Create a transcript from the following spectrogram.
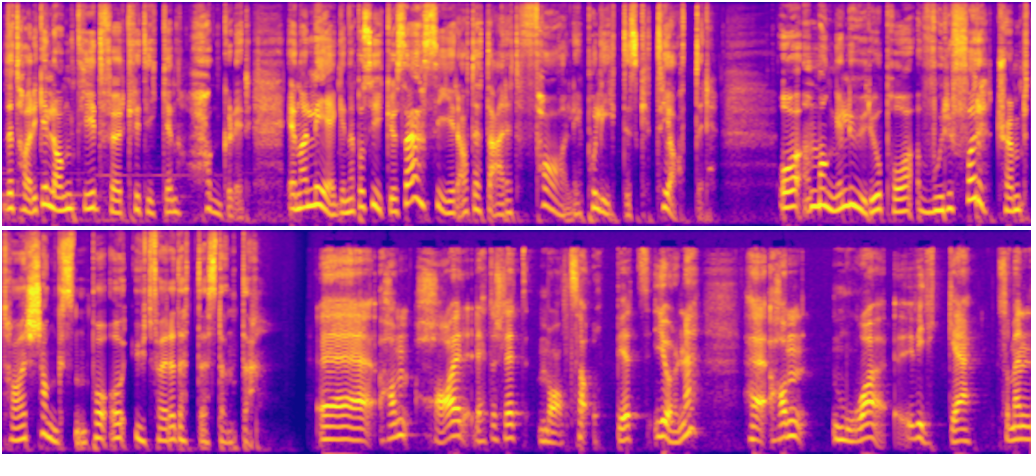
det tar ikke lang tid før kritikken hagler. En av legene på sykehuset sier at dette er et farlig politisk teater. Og mange lurer jo på hvorfor Trump tar sjansen på å utføre dette stuntet. Eh, han har rett og slett malt seg opp i et hjørne. Eh, han må virke som en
